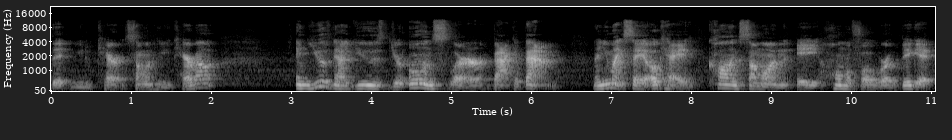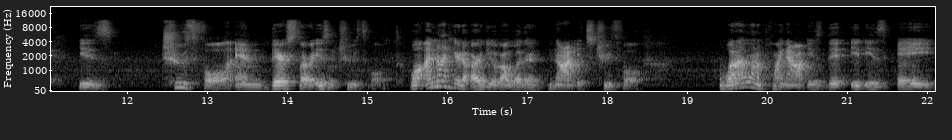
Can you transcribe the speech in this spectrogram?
that you care, someone who you care about, and you have now used your own slur back at them. Now you might say, okay, calling someone a homophobe or a bigot is truthful, and their slur isn't truthful. Well, I'm not here to argue about whether or not it's truthful. What I want to point out is that it is a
